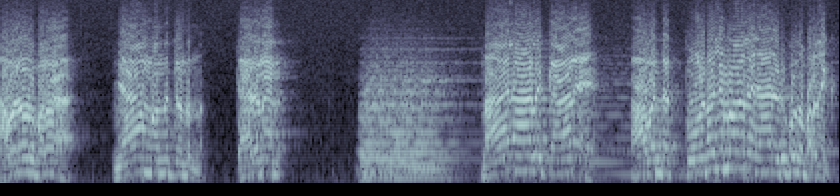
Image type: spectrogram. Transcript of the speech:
അവനോട് പറ ഞാൻ വന്നിട്ടുണ്ടെന്ന്. കരണൻ. നാലാൾ കാണേ. അവന്റെ കൊടലുമാല ഞാൻ എടുക്കുമെന്ന് പറഞ്ഞേക്ക്.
